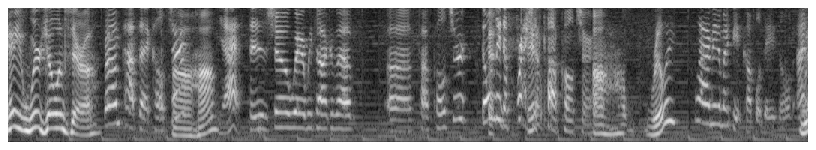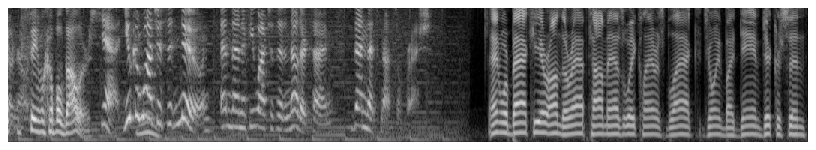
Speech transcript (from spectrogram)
Hey, we're Joe and Sarah. from Pop That Culture. Uh huh. Yes, it is a show where we talk about uh, pop culture. Only the freshest eh, pop culture. Uh, huh. really? well, I mean, it might be a couple days old. I we don't know. save a couple dollars. yeah, you can watch us at noon, and then if you watch us at another time, then that's not so fresh. And we're back here on the Rap. Tom Mazawey, Clarence Black, joined by Dan Dickerson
